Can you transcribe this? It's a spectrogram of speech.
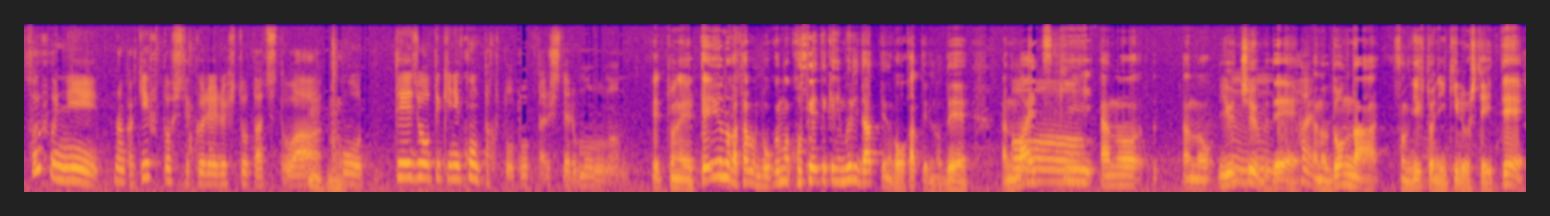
そういうふうになんかギフトしてくれる人たちとは、うんうん。こう定常的にコンタクトを取ったりしてるものなん？えっとねっていうのが多分僕の個性的に無理だっていうのが分かってるのであの毎月あのあの YouTube で、うんうんはい。あのどんなそのギフトに生きるをしていて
